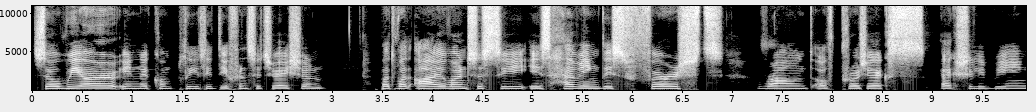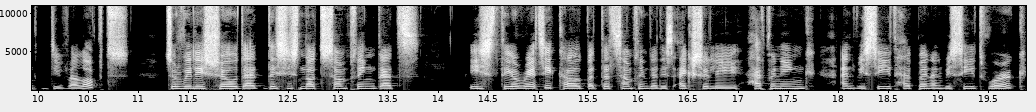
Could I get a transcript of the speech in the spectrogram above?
So we are in a completely different situation. But what I want to see is having this first round of projects actually being developed to really show that this is not something that is is theoretical, but that's something that is actually happening and we see it happen and we see it work.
